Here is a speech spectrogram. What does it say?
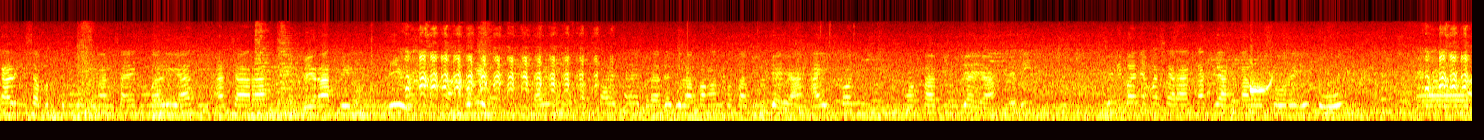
Sekali bisa bertemu dengan saya kembali ya di acara Berapin News. Oke, kali ini sekali saya berada di lapangan Kota Binjai ya, ikon Kota Binjai ya. Jadi, jadi banyak masyarakat yang kalau sore itu eh,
